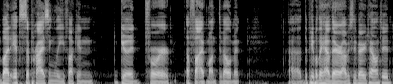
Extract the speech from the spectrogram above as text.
but it's surprisingly fucking good for a five month development. Uh, the people they have there are obviously very talented.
